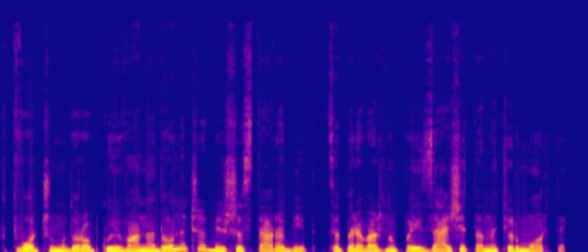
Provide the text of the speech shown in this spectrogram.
В творчому доробку Івана Донича більше ста робіт. Це переважно пейзажі та натюрморти,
